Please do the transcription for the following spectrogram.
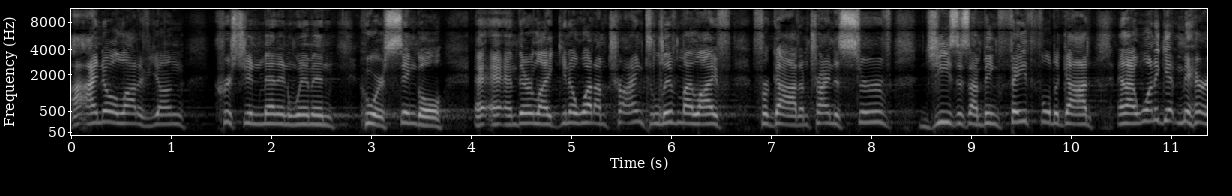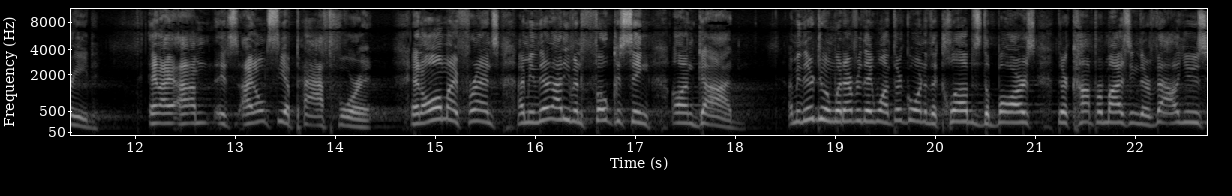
I know a lot of young Christian men and women who are single, and they're like, you know what? I'm trying to live my life for God. I'm trying to serve Jesus. I'm being faithful to God, and I want to get married. And I, I'm, it's, I don't see a path for it. And all my friends, I mean, they're not even focusing on God. I mean, they're doing whatever they want. They're going to the clubs, the bars, they're compromising their values,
